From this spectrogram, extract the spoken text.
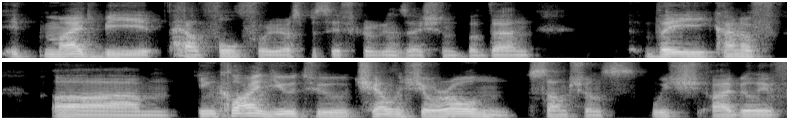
it might be helpful for your specific organization, but then they kind of um, incline you to challenge your own assumptions, which I believe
